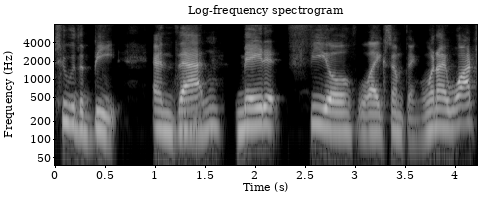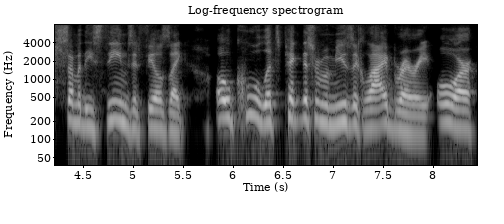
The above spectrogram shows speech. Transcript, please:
to the beat. And that Mhm. made it feel like something. When I watch some of these themes, it feels like, oh, cool, let's pick this from a music library, or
